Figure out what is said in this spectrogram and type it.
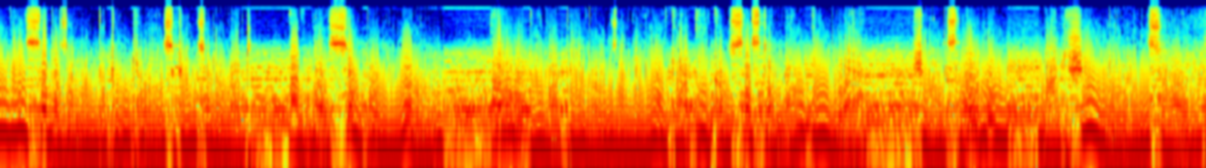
every citizen of the country is considerate of this simple rule, all other panels of the healthcare ecosystem in India shall slowly but surely be solved.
